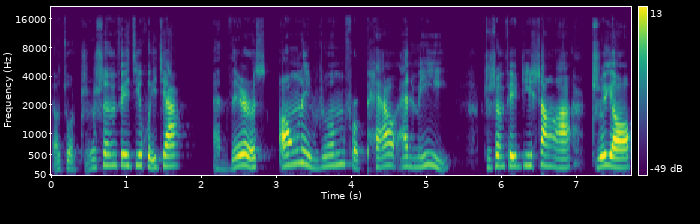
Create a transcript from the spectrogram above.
要坐直升飞机回家。And there's only room for Pal and me. 直升飞机上啊，只有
